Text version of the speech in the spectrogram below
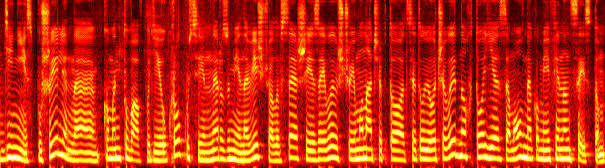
Дініс Пушилін е, коментував події у Крокусі. Не розуміє навіщо, але все ж і заявив, що йому, начебто, цитую, очевидно, хто є замовником і фінансистом.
